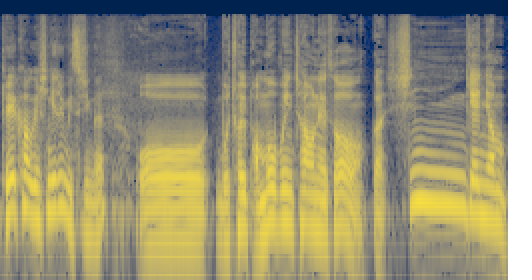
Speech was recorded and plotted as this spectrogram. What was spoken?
계획하고 계신 게 좀 있으신가요? 어, 뭐 저희 법무부인 차원에서 그러니까 신개념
